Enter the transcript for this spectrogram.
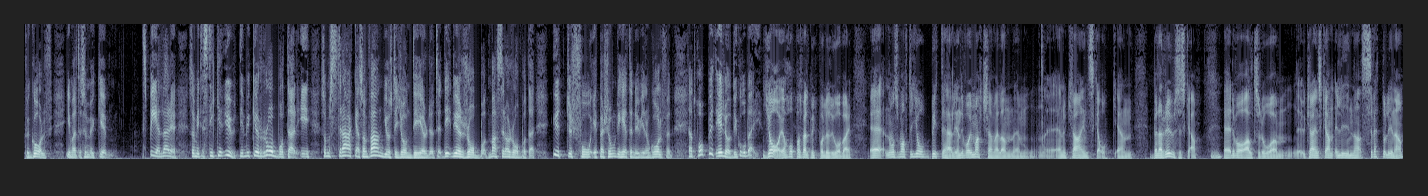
för golf i och med att det är så mycket spelare som inte sticker ut. Det är mycket robotar. I, som Straka som vann just i John Deere. Det, det är en robot, massor av robotar. Ytterst få är personligheter nu inom golfen. Så att hoppet är Ludvig Åberg. Ja, jag hoppas väldigt mycket på Ludvig Åberg. Eh, någon som haft det jobbigt i helgen, det var ju match här mellan eh, en ukrainska och en belarusiska. Mm. Eh, det var alltså då um, ukrainskan Elina Svetolina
